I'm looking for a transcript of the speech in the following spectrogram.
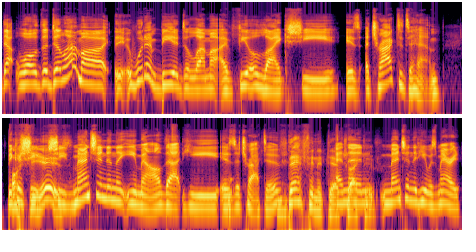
That well, the dilemma it wouldn't be a dilemma. I feel like she is attracted to him because Oh, she she she mentioned in the email that he is attractive. Definitely and attractive. then mentioned that he was married.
